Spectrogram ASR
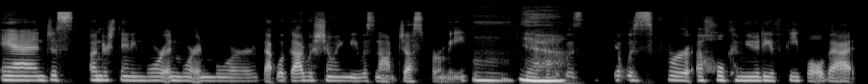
And just understanding more and more and more that what God was showing me was not just for me Mhm. Yeah. it was it was for a whole community of people that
